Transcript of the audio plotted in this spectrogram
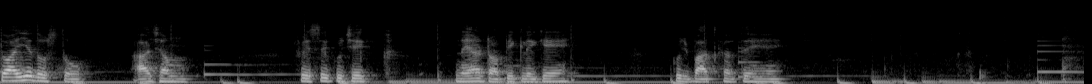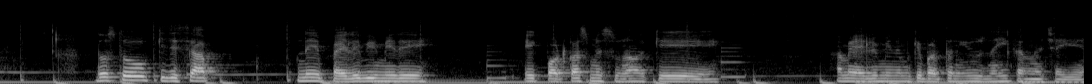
تو آئیے دوستو، آج ہم پھر سے کچھ ایک نیا ٹاپک لے کے کچھ بات کرتے ہیں۔ دوستو، کہ جیسے آپ نے پہلے بھی میرے ایک پوڈ کاسٹ میں سنا کہ ہمیں ایلومینیم کے برتن یوز نہیں کرنا چاہیے۔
